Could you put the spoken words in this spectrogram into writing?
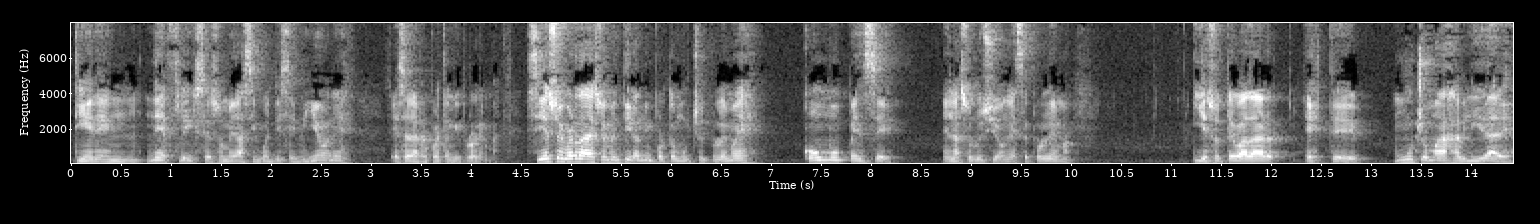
tienen Netflix, eso me da 56 millones, esa es la respuesta a mi problema. Si eso es verdad, eso es mentira, no importa mucho. El problema es cómo pensé en la solución a ese problema y eso te va a dar este, mucho más habilidades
